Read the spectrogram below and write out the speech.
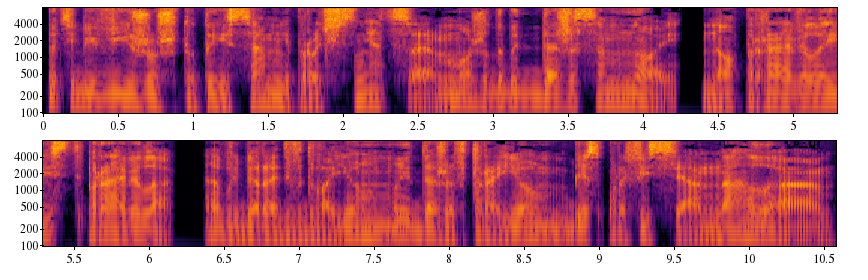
По тебе вижу, что ты и сам не прочь сняться, может быть, даже со мной. Но правило есть правило. А выбирать вдвоем и даже втроем без профессионала...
